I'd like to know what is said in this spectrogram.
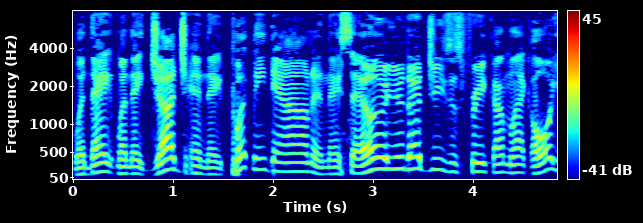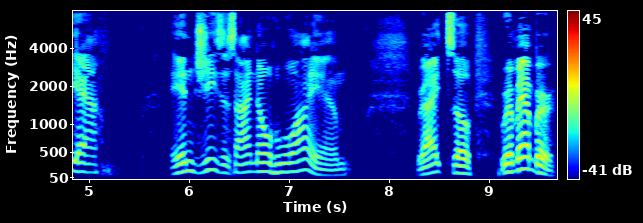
When they, when they judge and they put me down and they say, oh, you're that Jesus freak, I'm like, oh yeah. In Jesus, I know who I am. Right? So remember,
